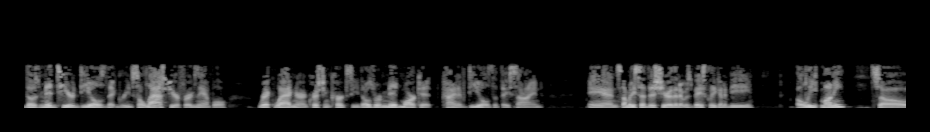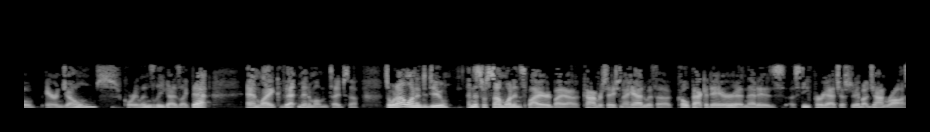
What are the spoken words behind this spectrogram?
those mid-tier deals that Green. So last year, for example, Rick Wagner and Christian Kirksey, those were mid-market kind of deals that they signed. And somebody said this year that it was basically going to be elite money. So Aaron Jones, Corey Linsley, guys like that, and like vet minimum type stuff. So what I wanted to do and this was somewhat inspired by a conversation I had with a co-pack and that is Steve Perhatch yesterday about John Ross.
